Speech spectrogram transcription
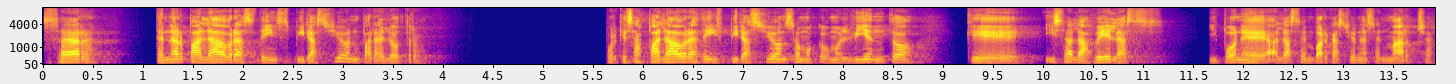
ser, tener palabras de inspiración para el otro. Porque esas palabras de inspiración somos como el viento que iza las velas y pone a las embarcaciones en marcha.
